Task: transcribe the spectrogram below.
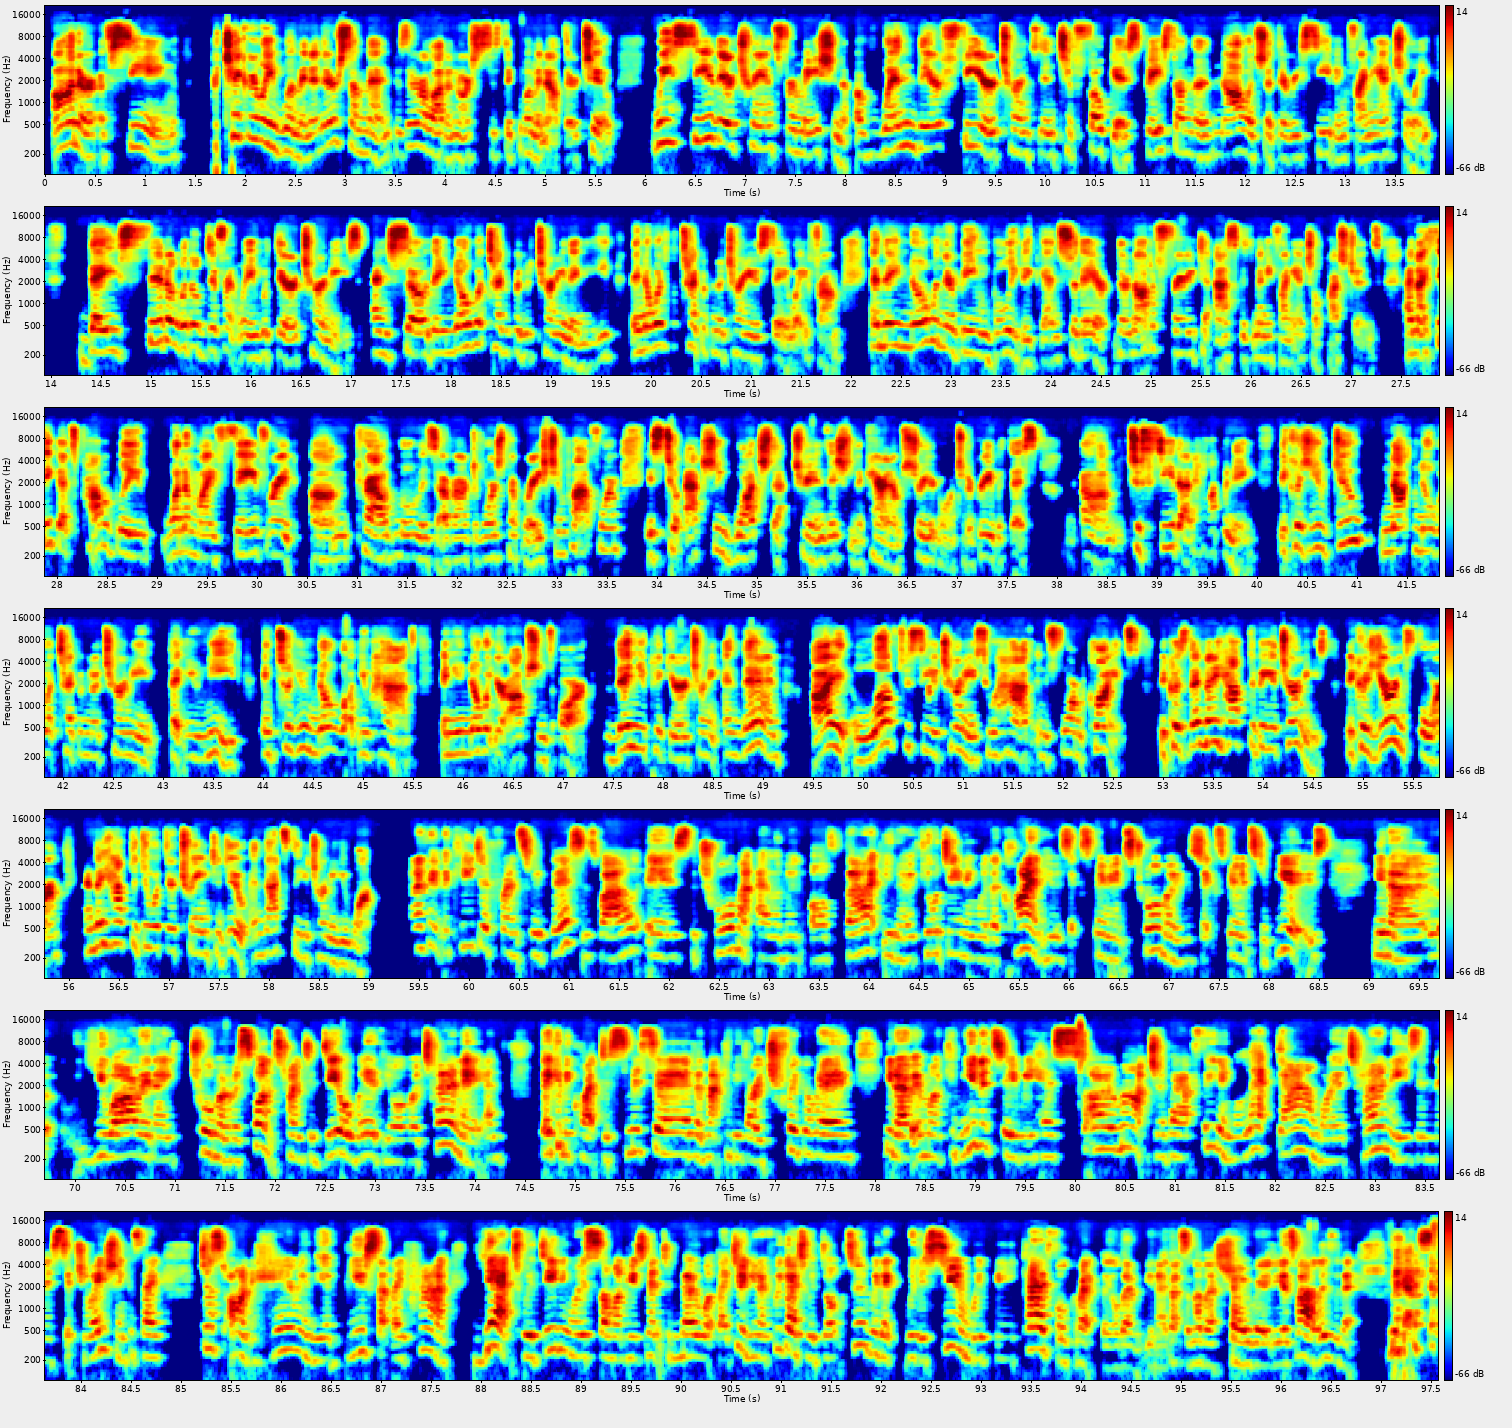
honor of seeing particularly women and there are some men because there are a lot of narcissistic women out there too we see their transformation of when their fear turns into focus based on the knowledge that they're receiving financially they sit a little differently with their attorneys. And so they know what type of an attorney they need. They know what type of an attorney to stay away from. And they know when they're being bullied against. So they're they're not afraid to ask as many financial questions. And I think that's probably one of my favorite um, proud moments of our divorce preparation platform is to actually watch that transition to Karen. I'm sure you're going to agree with this. Um, to see that happening because you do not know what type of an attorney that you need until you know what you have and you know what your options are. Then you pick your attorney. And then I love to see attorneys who have informed clients because then they have to be attorneys because you're informed and they have to do what they're trained to do. And that's the attorney you want. And I think the key difference with this as well is the trauma element of that. You know, if you're dealing with a client who has experienced trauma, who's experienced abuse, you know, you are in a trauma response trying to deal with your attorney and they can be quite dismissive and that can be very triggering. You know, in my community, we hear so much about feeling let down by attorneys in this situation because they just aren't hearing the abuse that they've had. Yet we're dealing with someone who's meant to know what they're doing. You know, if we go to a doctor, we'd, we'd assume we'd be cared for correctly, although, you know, that's another show really as well, isn't it? Yes.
